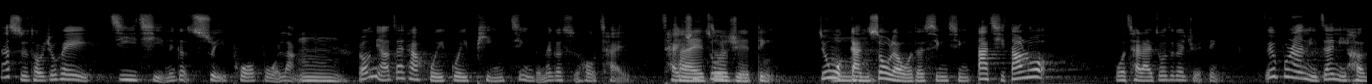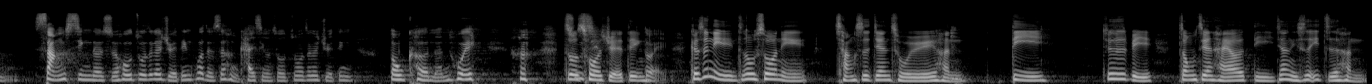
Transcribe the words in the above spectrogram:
那石头就会激起那个水波波浪，嗯，然后你要在它回归平静的那个时候才才去做决定。就我感受了我的心情大起大落，我才来做这个决定。因为不然你在你很伤心的时候做这个决定，或者是很开心的时候做这个决定，都可能会 做错决定。对，可是你都说你长时间处于很低，就是比中间还要低，这样你是一直很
